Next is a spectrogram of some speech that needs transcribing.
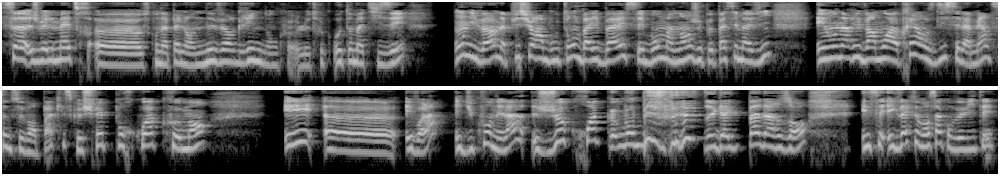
Je vais le mettre euh, ce qu'on appelle en evergreen donc euh, le truc automatisé. On y va on appuie sur un bouton bye bye c'est bon maintenant je peux passer ma vie. Et on arrive un mois après on se dit c'est la merde ça ne se vend pas. Qu'est-ce que je fais? Pourquoi? Comment? Et euh, et voilà. Et du coup on est là. Je crois que mon business ne gagne pas d'argent. Et c'est exactement ça qu'on veut éviter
